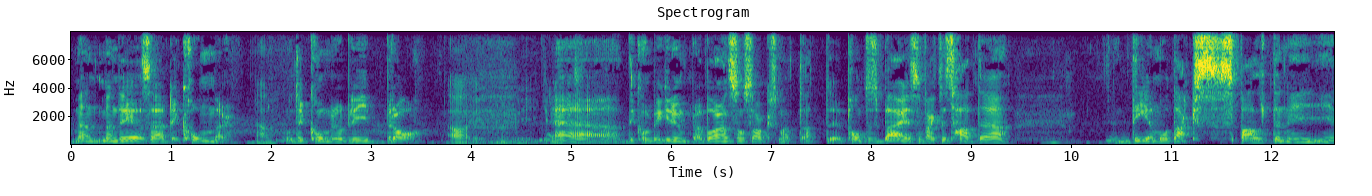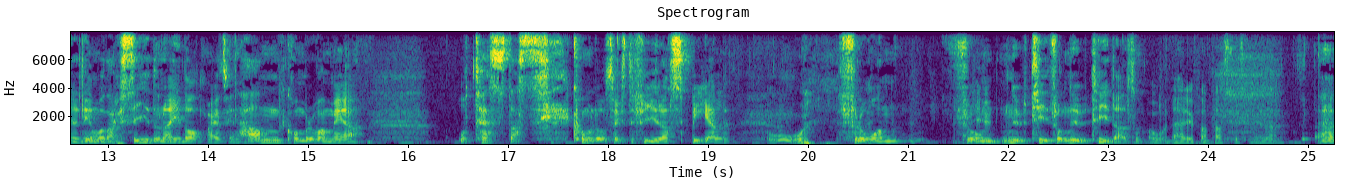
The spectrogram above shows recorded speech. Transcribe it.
men, men det är så här, det kommer. Ja. Och det kommer att bli bra. Ja, det kommer bli grymt. Eh, det kommer bli grymt bra. Bara en sån sak som att, att Pontus Berg som faktiskt hade demodagsspalten i, i demodagssidorna i datamagasin. Han kommer att vara med och testa Commodore 64 spel oh. från från nutid, från nutid alltså. Oh, det här är ju fantastiskt redan.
